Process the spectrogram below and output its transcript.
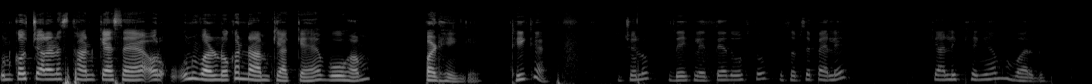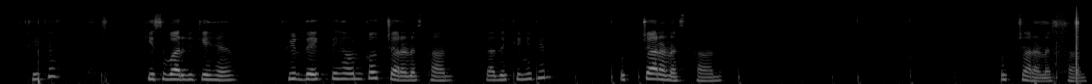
उनका उच्चारण स्थान कैसा है और उन वर्णों का नाम क्या क्या है, वो हम पढ़ेंगे। ठीक है? चलो, देख लेते हैं दोस्तों। तो सबसे पहले क्या लिखेंगे हम? वर्ग। ठीक है? किस वर्ग के हैं? फिर देखते हैं उनका उच्चारण स्थान। क्या देखेंगे फिर? उच्चारण स्थान। उच्चारण स्थान।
